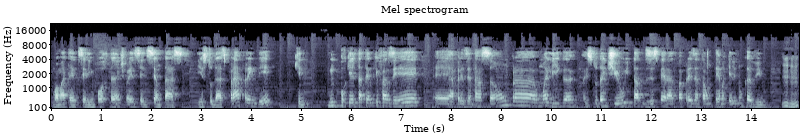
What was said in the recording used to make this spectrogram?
uma matéria que seria importante para ele se ele sentasse e estudasse para aprender, que, porque ele está tendo que fazer é, apresentação para uma liga estudantil e está desesperado para apresentar um tema que ele nunca viu. Uhum.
